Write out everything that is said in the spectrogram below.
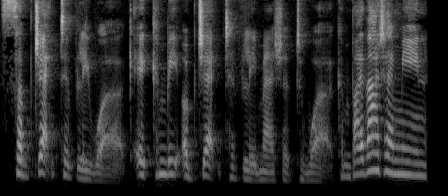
subjectively work, it can be objectively measured to work. And by that I mean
